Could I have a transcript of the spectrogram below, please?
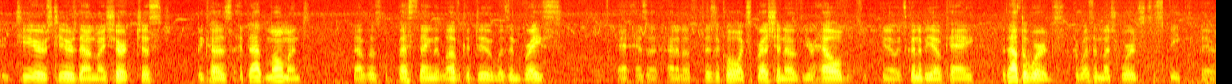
and tears, tears down my shirt just because at that moment, that was the best thing that love could do, was embrace as a kind of a physical expression of you're held, you know, it's going to be okay, without the words. There wasn't much words to speak there.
